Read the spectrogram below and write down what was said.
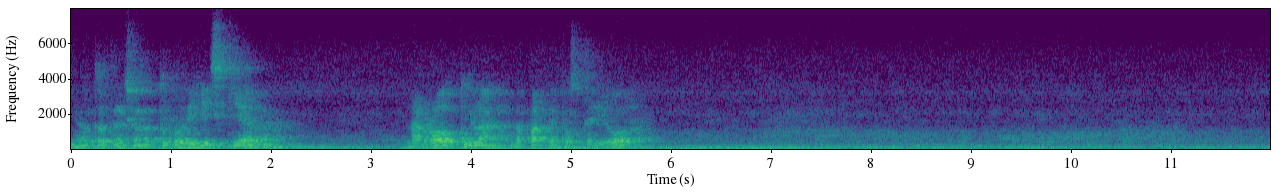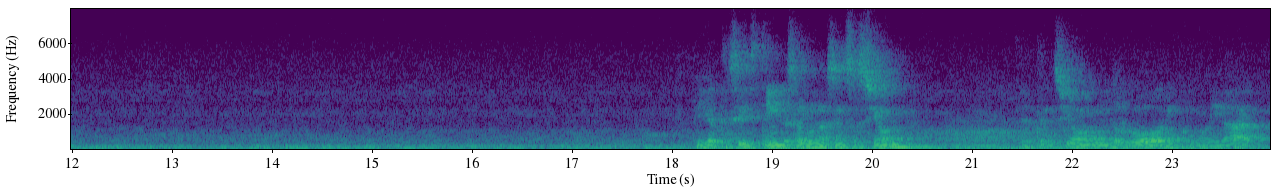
Lleva tu atención a tu rodilla izquierda, la rótula, la parte posterior. Fíjate si distingues alguna sensación de tensión, dolor, incomodidad.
